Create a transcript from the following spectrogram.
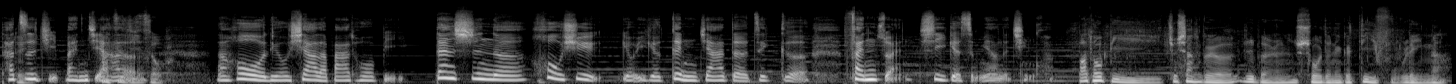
他自己搬家了，然后留下了巴托比。但是呢，后续有一个更加的这个翻转，是一个什么样的情况？巴托比就像个日本人说的那个地缚灵啊，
